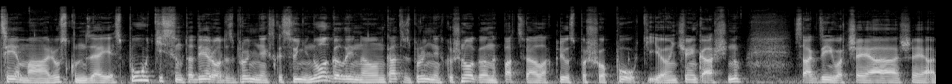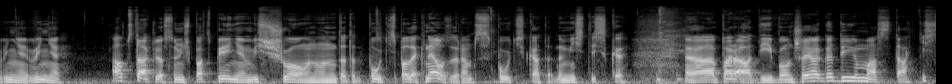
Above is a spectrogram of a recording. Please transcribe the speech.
ciemā ir uzkundzējies puķis, un tad ierodas bruņinieks, kas viņu nogalina. Katrs bruņinieks, kurš nogalina, pats vēlāk kļūst par šo puķi, jo viņš vienkārši nu, sāk dzīvot šajā, šajā viņa, viņa apstākļos, un viņš pats pieņem visu šo, un, un tad, tad puķis paliek neuzvarams. Puķis kā tāda mistiska uh, parādība, un šajā gadījumā Staķis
